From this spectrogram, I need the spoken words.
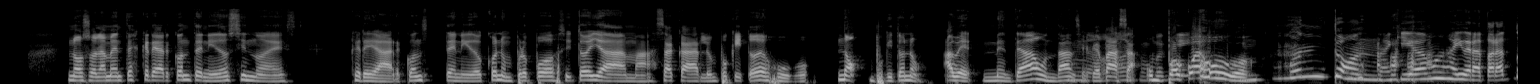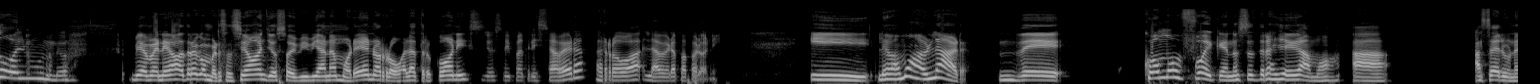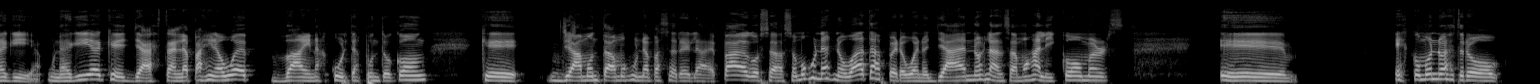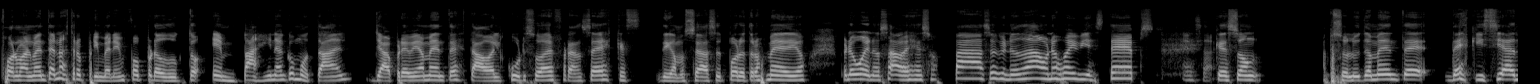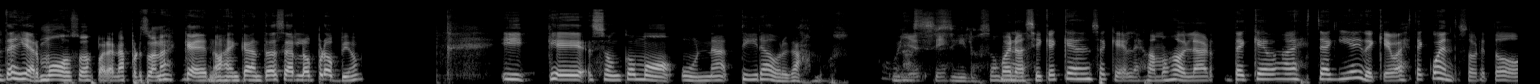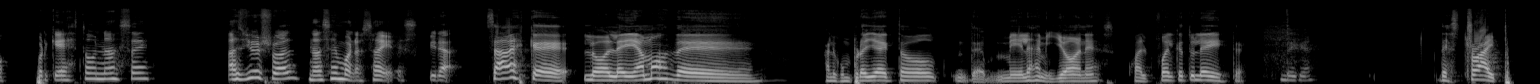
No solamente es crear contenido, sino es crear contenido con un propósito y además sacarle un poquito de jugo. No, un poquito no. A ver, mente de abundancia, ¿qué pasa? un Un poco de jugo. Un montón. Aquí vamos a hidratar a todo el mundo. Bienvenidos a otra conversación. Yo soy Viviana Moreno, arroba la Troconis. Yo soy Patricia Vera, arroba la Vera Paparoni. Y le vamos a hablar de cómo fue que nosotras llegamos a hacer una guía. Una guía que ya está en la página web, vainascultas.com, que ya montamos una pasarela de pago. O sea, somos unas novatas, pero bueno, ya nos lanzamos al e-commerce. Eh, es como nuestro, formalmente nuestro primer infoproducto en página como tal. Ya previamente estaba el curso de francés, que digamos se hace por otros medios. Pero bueno, sabes, esos pasos que uno da, unos baby steps, Exacto. que son absolutamente desquiciantes y hermosos para las personas que nos encanta hacer lo propio. Y que son como una tira de orgasmos. Oye, No, sí. lo son. Bueno, así que quédense que les vamos a hablar de qué va esta guía y de qué va este cuento, sobre todo, porque esto nace, as usual, nace en Buenos Aires. Mira, sabes que lo leíamos de algún proyecto de miles de millones. ¿Cuál fue el que tú leíste? ¿De qué? De Stripe.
